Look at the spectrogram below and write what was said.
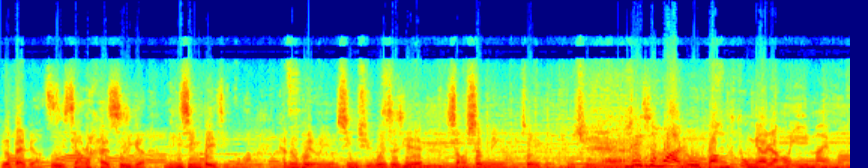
又代表自己，假如还是一个明星背景的话，可能会有人有兴趣为这些小生命啊做一点付出。哎，所以是画乳房素描，然后义卖吗？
